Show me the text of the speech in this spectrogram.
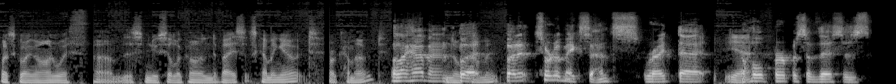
what's going on with um, this new silicon device that's coming out or come out? Well, I haven't, no but comment. but it sort of makes sense, right? That yeah. the whole purpose of this is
